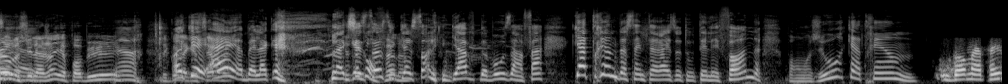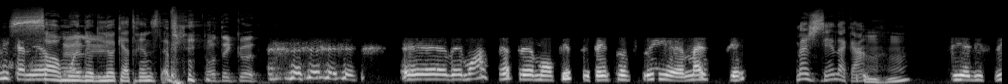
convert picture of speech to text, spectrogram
jure, monsieur l'agent, il a pas bu. Quoi la OK, question, hey, ben, la, la question, c'est quelles sont les gaffes de vos enfants? Catherine de Sainte-Thérèse est au téléphone. Bonjour, Catherine. Bon matin, les canettes. Sors-moi de là, Catherine, s'il te plaît. On t'écoute. Euh, ben moi, en fait, euh, mon fils s'est introduit euh, magicien. Magicien, d'accord. Mm. Puis il a décidé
